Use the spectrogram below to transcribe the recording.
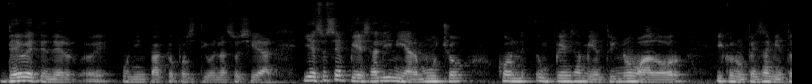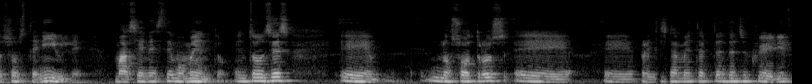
debe tener eh, un impacto positivo en la sociedad. Y eso se empieza a alinear mucho con un pensamiento innovador y con un pensamiento sostenible, más en este momento. Entonces, eh, nosotros, eh, precisamente el Tendency Creative,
